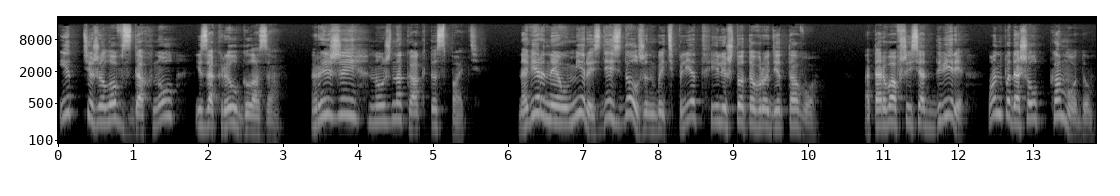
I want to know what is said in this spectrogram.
Ид тяжело вздохнул и закрыл глаза. Рыжий нужно как-то спать. Наверное, у Миры здесь должен быть плед или что-то вроде того. Оторвавшись от двери, он подошел к комоду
